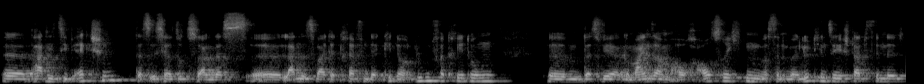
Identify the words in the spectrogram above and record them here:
äh, Partizip Action. Das ist ja sozusagen das äh, landesweite Treffen der Kinder- und Jugendvertretungen ähm, das wir gemeinsam auch ausrichten, was dann immer in Lütchensee stattfindet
